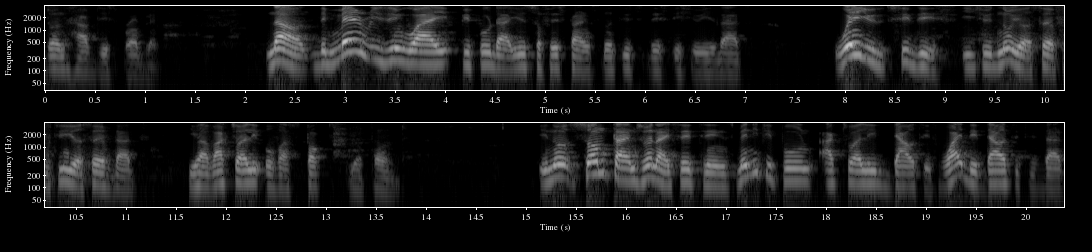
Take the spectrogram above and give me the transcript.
don't have this problem. Now, the main reason why people that use surface tanks notice this issue is that when you see this, you should know yourself, within yourself, that you have actually overstocked your pond. You know, sometimes when I say things, many people actually doubt it. Why they doubt it is that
